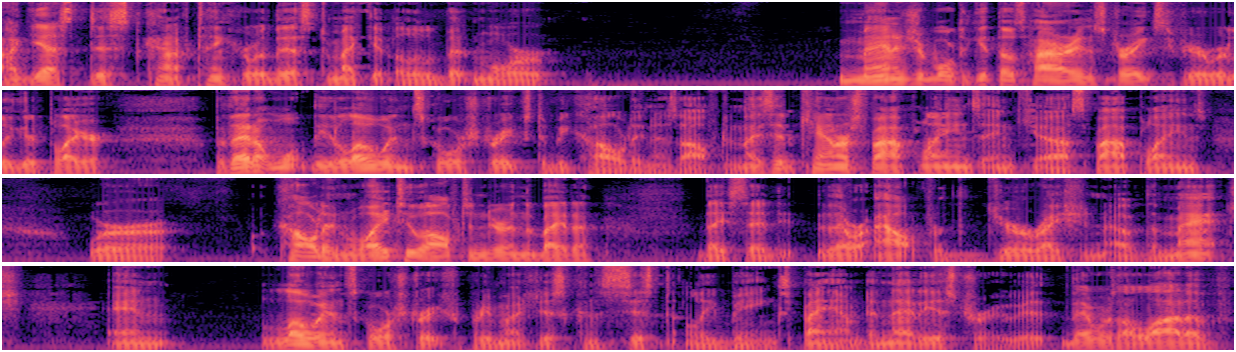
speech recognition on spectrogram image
I guess, just kind of tinker with this to make it a little bit more manageable to get those higher end streaks if you're a really good player. But they don't want the low end score streaks to be called in as often. They said counter spy planes and uh, spy planes were called in way too often during the beta. They said they were out for the duration of the match, and low end score streaks were pretty much just consistently being spammed, and that is true. It, there was a lot of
